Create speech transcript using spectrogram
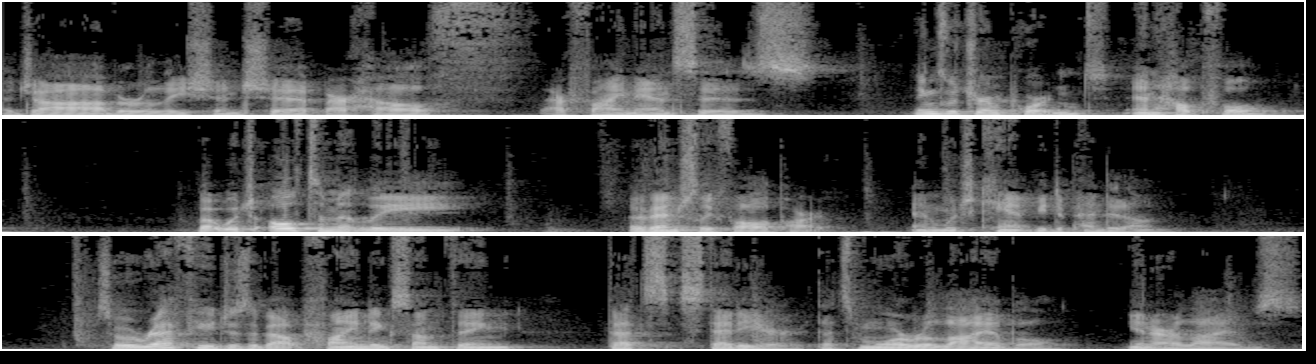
a job, a relationship, our health, our finances, things which are important and helpful, but which ultimately eventually fall apart and which can't be depended on. So, refuge is about finding something that's steadier, that's more reliable in our lives.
